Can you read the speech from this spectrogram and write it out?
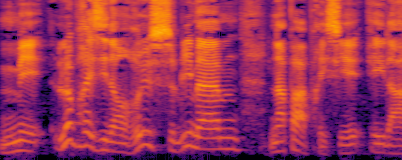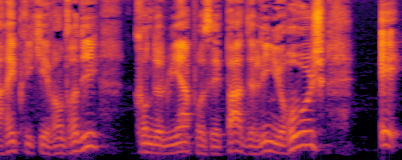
mais le président russe lui-même n'a pas apprécié et il a répliqué vendredi qu'on ne lui imposait pas de ligne rouge et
